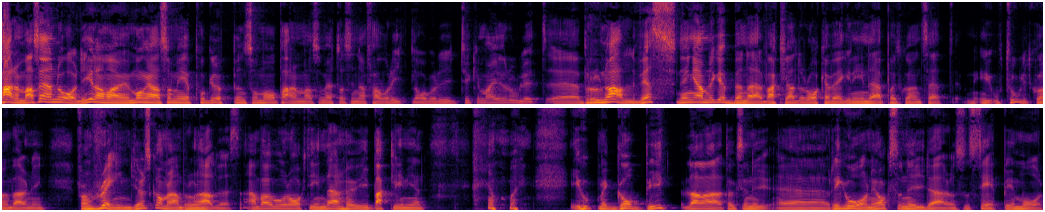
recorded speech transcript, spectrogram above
Parma sen då, det gillar man ju. Många som är på gruppen som har Parma som ett av sina favoritlag och det tycker man ju är roligt. Eh, Bruno Alves, den gamle gubben där, vacklade raka vägen in där på ett skönt sätt. Otroligt skön värvning. Från Rangers kommer han, Bruno Alves. Han bara går rakt in där nu i backlinjen. Ihop med Gobbi, bland annat, också ny. Eh, Rigoni också ny där och så CP i mål.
